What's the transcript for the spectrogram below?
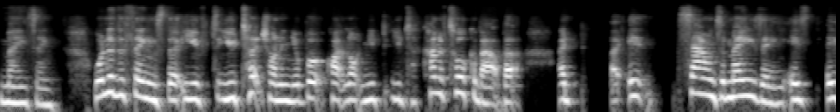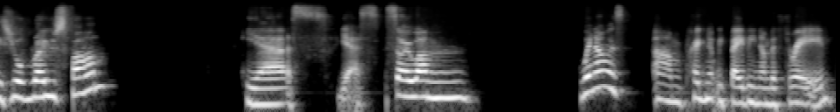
Amazing. One of the things that you you touch on in your book quite a lot, and you you kind of talk about, but I, it sounds amazing. Is is your rose farm? Yes, yes. So um, when I was um, pregnant with baby number three,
